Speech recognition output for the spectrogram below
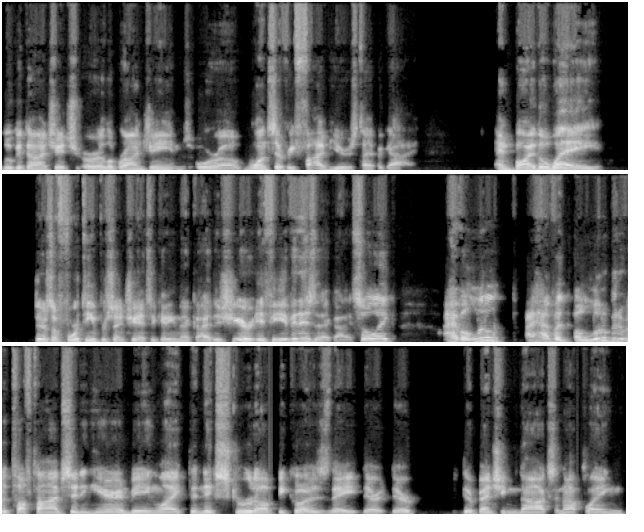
Luka Doncic or a LeBron James or a once every five years type of guy. And by the way, there's a 14% chance of getting that guy this year if he even is that guy. So like I have a little I have a, a little bit of a tough time sitting here and being like the Knicks screwed up because they they're they're they're benching Knox and not playing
